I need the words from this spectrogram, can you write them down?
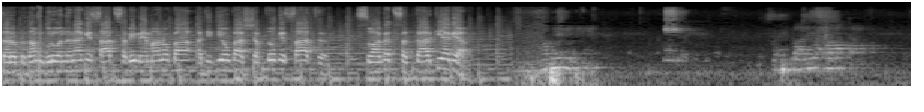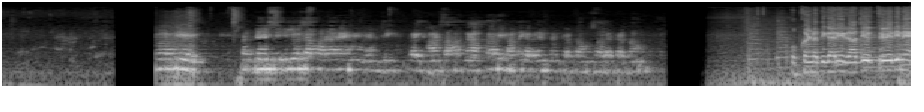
सर्वप्रथम गुरु वंदना के साथ सभी मेहमानों का, अतिथियों का शब्दों के साथ स्वागत सत्कार किया गया। सभी सीडीओ साहब रहे हैं, एम जी खान साहब, मैं आपका भी हार्दिक अभिनंदन करता हूँ, स्वागत करता हूँ। उपखंड अधिकारी राजीव त्रिवेदी ने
